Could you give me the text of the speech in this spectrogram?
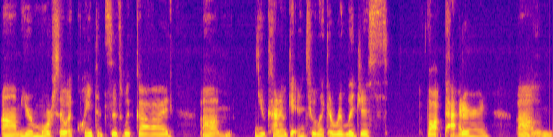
Um, you're more so acquaintances with God. Um, you kind of get into like a religious thought pattern. Um,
